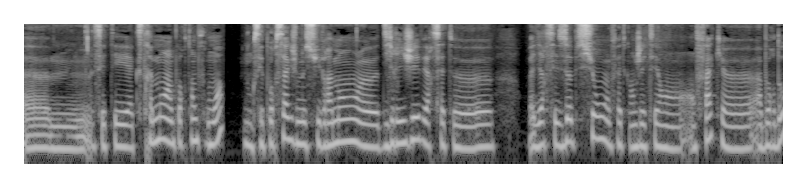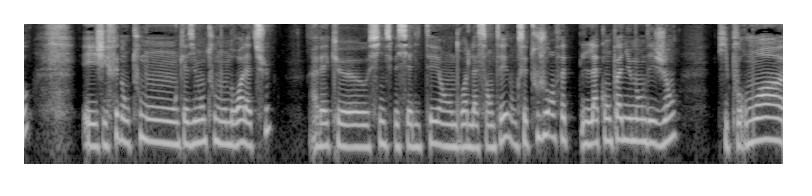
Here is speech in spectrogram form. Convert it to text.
euh, c'était extrêmement important pour moi. Donc c'est pour ça que je me suis vraiment euh, dirigée vers cette, euh, on va dire ces options en fait quand j'étais en, en, fac à Bordeaux. Et j'ai fait donc tout mon, quasiment tout mon droit là-dessus avec aussi une spécialité en droit de la santé. Donc c'est toujours en fait l'accompagnement des gens qui pour moi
